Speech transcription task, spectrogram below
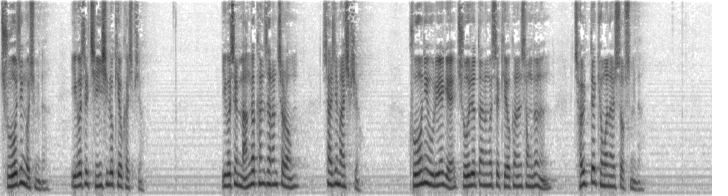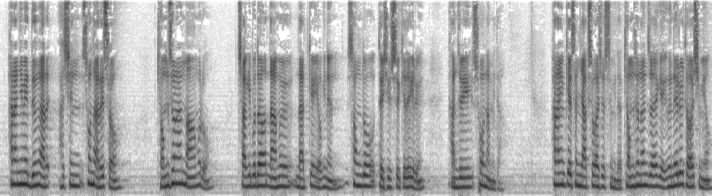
주어진 것입니다. 이것을 진실로 기억하십시오. 이것을 망각한 사람처럼 살지 마십시오. 구원이 우리에게 주어졌다는 것을 기억하는 성도는 절대 교만할 수 없습니다. 하나님의 능하신 손 아래서 겸손한 마음으로 자기보다 남을 낮게 여기는 성도 되실 수 있게 되기를 간절히 소원합니다. 하나님께서는 약속하셨습니다. 겸손한 자에게 은혜를 더하시며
